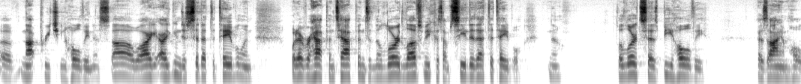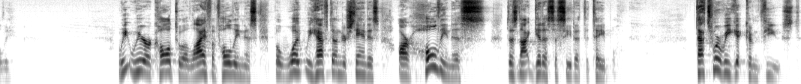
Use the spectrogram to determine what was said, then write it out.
of not preaching holiness. Oh, well, I, I can just sit at the table and whatever happens, happens, and the Lord loves me because I'm seated at the table. No. The Lord says, Be holy as I am holy. We, we are called to a life of holiness, but what we have to understand is our holiness does not get us a seat at the table. That's where we get confused.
